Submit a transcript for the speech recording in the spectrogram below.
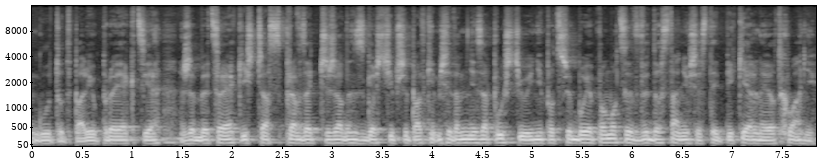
Głód odpalił projekcję, żeby co jakiś czas sprawdzać, czy żaden z gości przypadkiem się tam nie zapuścił i nie potrzebuje pomocy w wydostaniu się z tej piekielnej otchłani.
